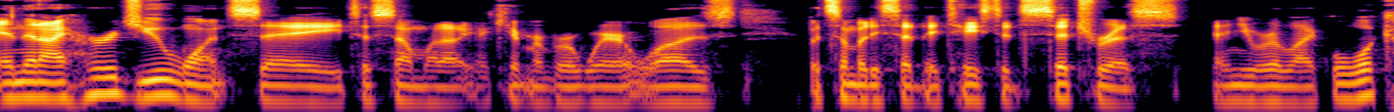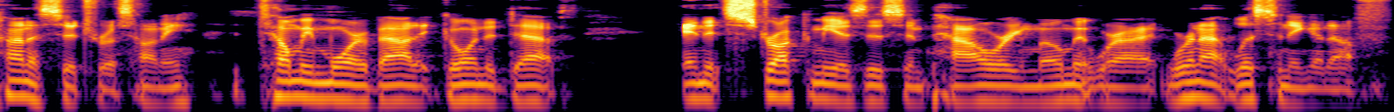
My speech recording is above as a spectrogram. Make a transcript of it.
And then I heard you once say to someone, I, I can't remember where it was, but somebody said they tasted citrus. And you were like, well, what kind of citrus, honey? Tell me more about it. Go into depth. And it struck me as this empowering moment where I, we're not listening enough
